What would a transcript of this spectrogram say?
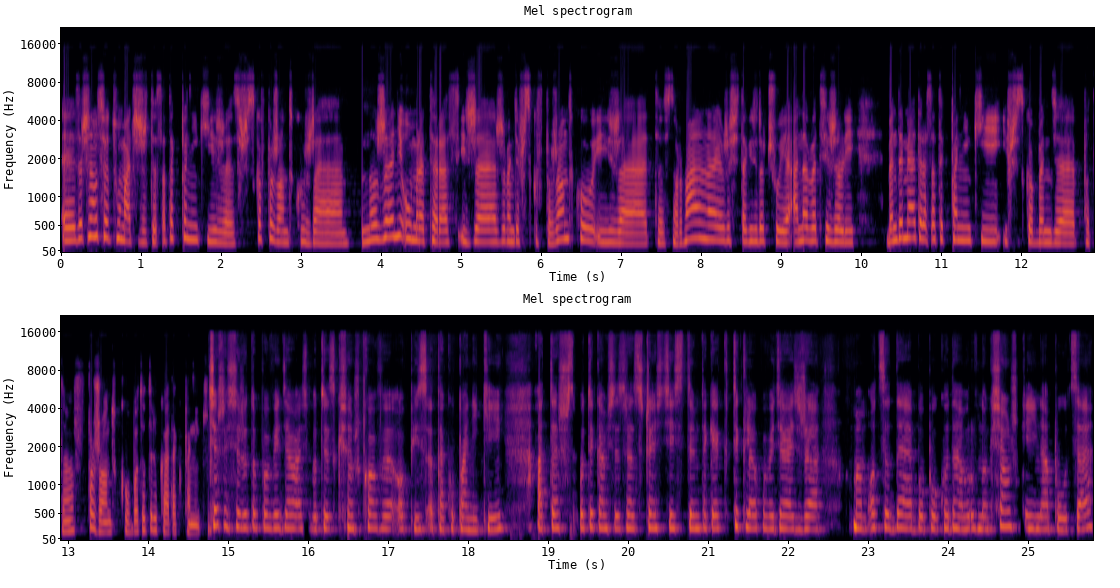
E, zaczynam sobie tłumaczyć, że to jest atak paniki, że jest wszystko w porządku, że, no, że nie umrę teraz i że, że będzie wszystko w porządku i że to jest normalne, że się tak źle czuję, a nawet jeżeli będę miała teraz atak paniki i wszystko będzie potem w porządku, bo to tylko atak paniki. Cieszę się, że to powiedziałaś, bo to jest książkowy opis ataku paniki, a też spotykam się coraz częściej z tym, tak jak ty, Kleo, powiedziałaś, że mam OCD, bo pokładałam równo książki na półce,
